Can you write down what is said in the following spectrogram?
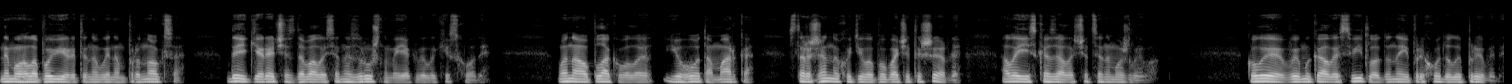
Не могла повірити новинам про Нокса, деякі речі здавалися незрушними, як великі сходи. Вона оплакувала його та Марка, страшенно хотіла побачити Шерлі, але їй сказали, що це неможливо. Коли вимикали світло, до неї приходили привиди.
